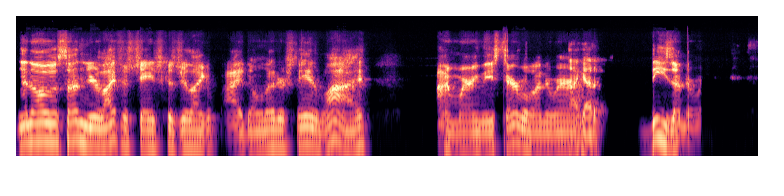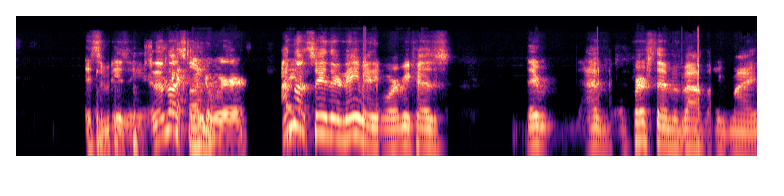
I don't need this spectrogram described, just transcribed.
Then all of a sudden, your life has changed because you're like, I don't understand why I'm wearing these terrible underwear. I got it. These underwear. It's amazing, and I'm not saying, underwear. I'm not saying their name anymore because they. I've approached them about like my.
